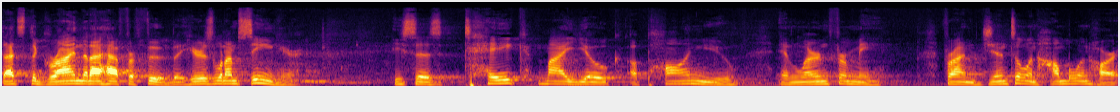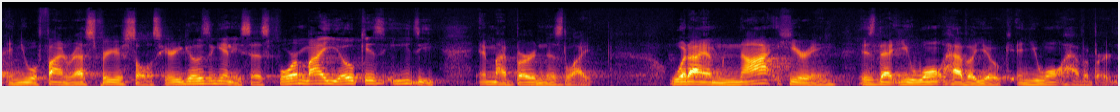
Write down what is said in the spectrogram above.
that's the grind that I have for food. But here's what I'm seeing here. He says, Take my yoke upon you and learn from me for I am gentle and humble in heart, and you will find rest for your souls. Here he goes again. He says, For my yoke is easy and my burden is light. What I am not hearing is that you won't have a yoke and you won't have a burden.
